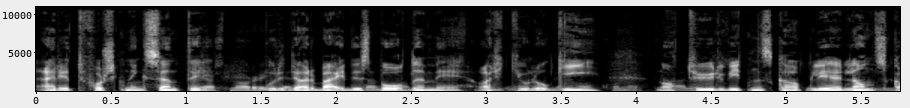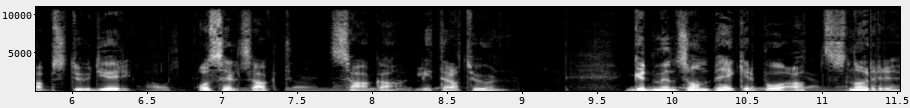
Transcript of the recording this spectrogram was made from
er et forskningssenter hvor det arbeides både med arkeologi, naturvitenskapelige landskapsstudier og selvsagt sagalitteraturen. Gudmundsson peker på at Snorre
